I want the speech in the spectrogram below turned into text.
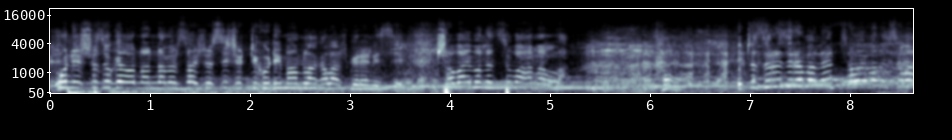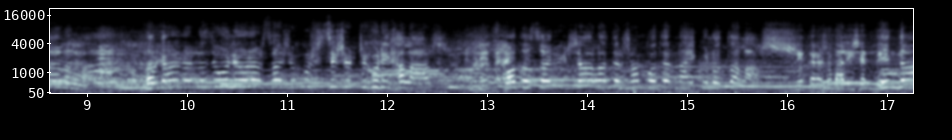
উনি সুযোগে ওনার নামের ছয়শো ছেষট্টি কোটি মামলা খালাস করে নিচ্ছে। সবাই বলেন সুবাহান আল্লাহ একটু জোরে জোরে বলেন সবাই বলেন সুবাহান আল্লাহ তার কারণ হলো যে উনি ওনার ছয়শো ছেষট্টি কোটি খালাস অথচ রিক্সাওয়ালাদের সম্পদের নাই কোনো তালাশ। সব ইন্দা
